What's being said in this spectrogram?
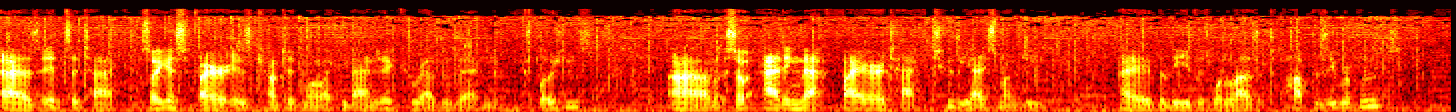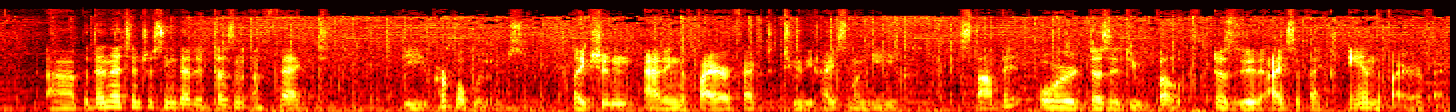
as its attack, so I guess fire is counted more like magic rather than explosions. Um, so adding that fire attack to the ice monkey, I believe, is what allows it to pop the zebra balloons. Uh, but then that's interesting that it doesn't affect the purple balloons. Like, shouldn't adding the fire effect to the ice monkey stop it, or does it do both? Does it do the ice effect and the fire effect?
